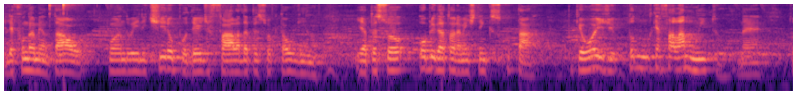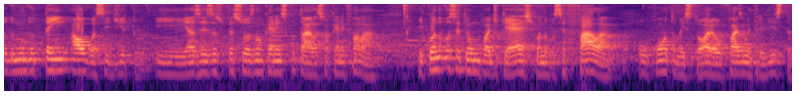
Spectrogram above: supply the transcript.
ele é fundamental quando ele tira o poder de fala da pessoa que está ouvindo. E a pessoa obrigatoriamente tem que escutar. Porque hoje todo mundo quer falar muito, né? Todo mundo tem algo a ser dito e às vezes as pessoas não querem escutar, elas só querem falar. E quando você tem um podcast, quando você fala ou conta uma história ou faz uma entrevista,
